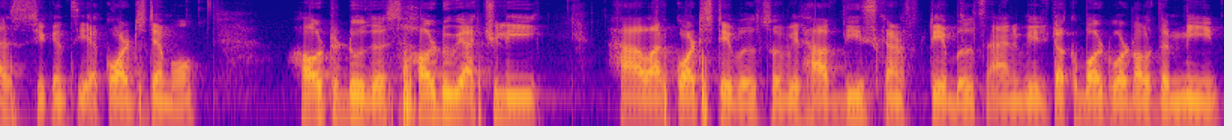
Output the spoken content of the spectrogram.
as you can see a quartz demo. How to do this? How do we actually have our quartz tables so we'll have these kind of tables and we'll talk about what all of them mean.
